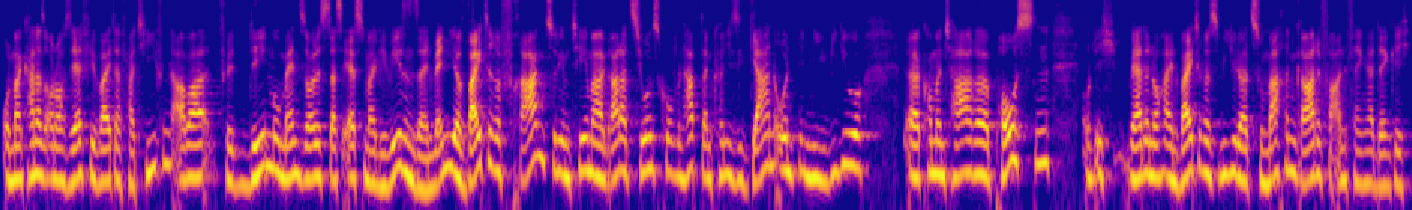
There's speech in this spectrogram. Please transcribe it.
Und man kann das auch noch sehr viel weiter vertiefen, aber für den Moment soll es das erstmal gewesen sein. Wenn ihr weitere Fragen zu dem Thema Gradationskurven habt, dann könnt ihr sie gerne unten in die Videokommentare posten und ich werde noch ein weiteres Video dazu machen. Gerade für Anfänger, denke ich,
